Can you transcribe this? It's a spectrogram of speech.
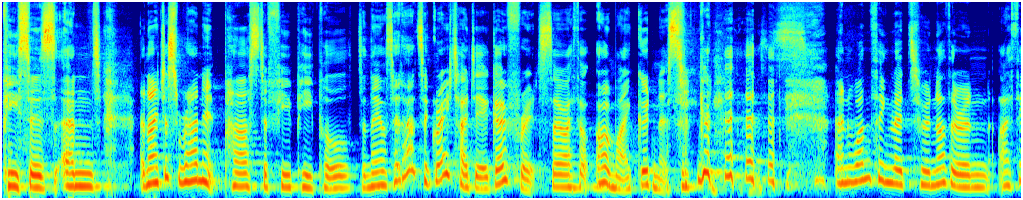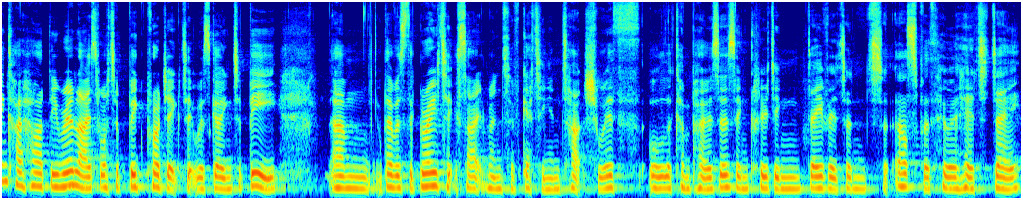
pieces. And, and I just ran it past a few people, and they all said, that's a great idea, go for it. So I thought, oh my goodness. and one thing led to another. And I think I hardly realized what a big project it was going to be. Um, there was the great excitement of getting in touch with all the composers, including David and Elspeth, who are here today.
